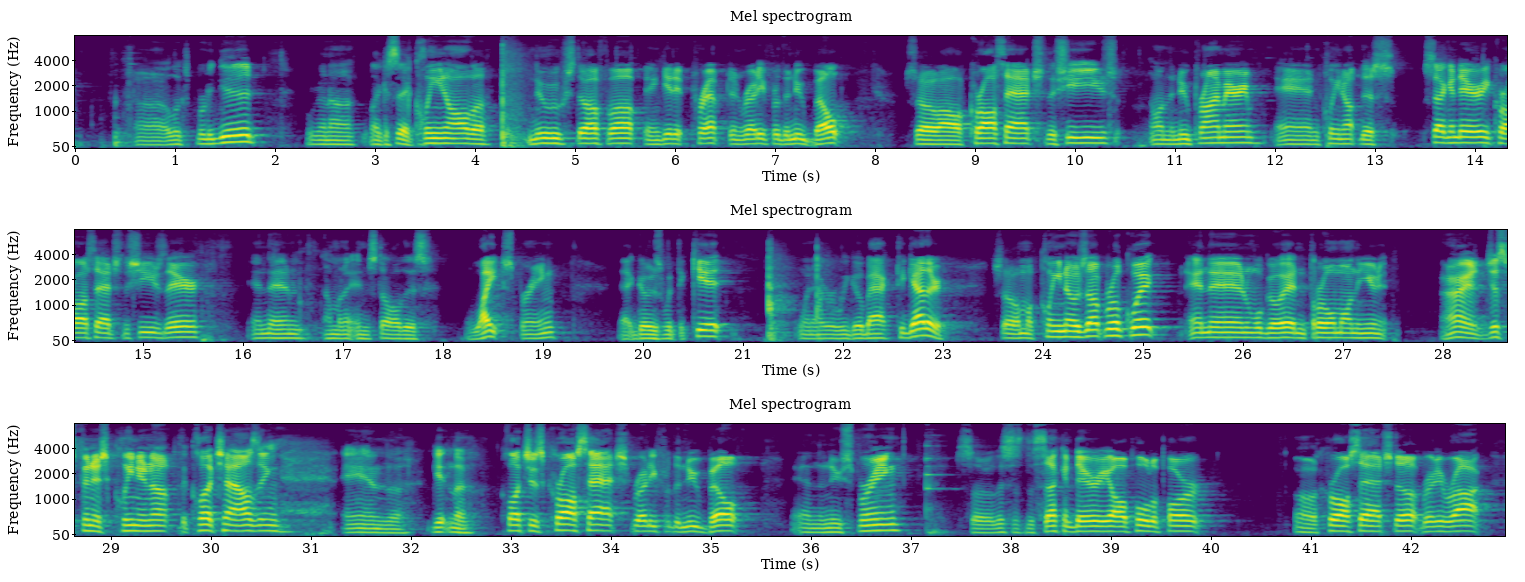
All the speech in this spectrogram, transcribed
Uh, looks pretty good. We're gonna, like I said, clean all the new stuff up and get it prepped and ready for the new belt. So I'll crosshatch the sheaves on the new primary and clean up this secondary, crosshatch the sheaves there, and then I'm to install this white spring that goes with the kit whenever we go back together. So I'm to clean those up real quick, and then we'll go ahead and throw them on the unit. All right, just finished cleaning up the clutch housing and uh, getting the clutches crosshatched, ready for the new belt and the new spring. So this is the secondary all pulled apart, uh, cross-hatched up, ready to rock.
